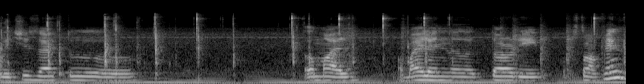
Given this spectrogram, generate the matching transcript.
which is at uh, a mile. A mile and uh, 30 something.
